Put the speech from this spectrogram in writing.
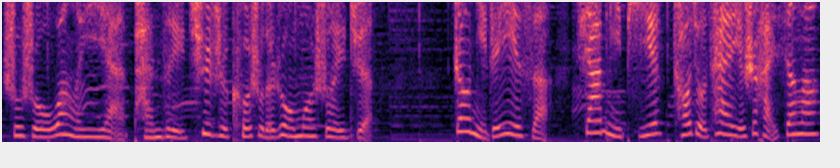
叔叔望了一眼盘子里屈指可数的肉末，说了一句，照你这意思，虾米皮炒韭菜也是海鲜了。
